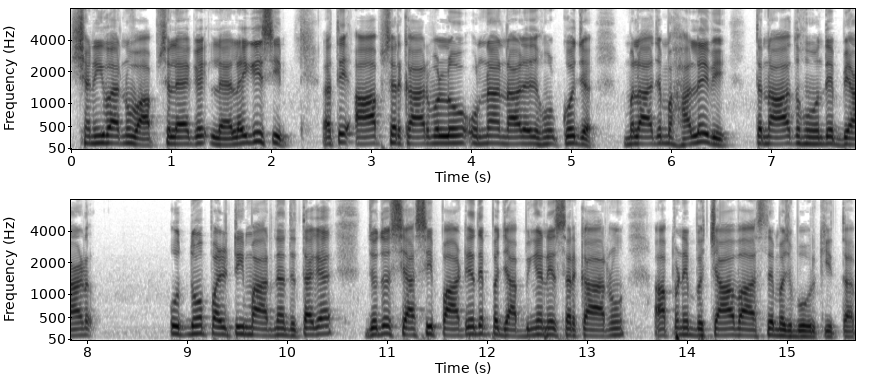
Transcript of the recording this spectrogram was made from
ਸ਼ਨੀਵਾਰ ਨੂੰ ਵਾਪਸ ਲੈ ਗਈ ਲੈ ਲਈ ਗਈ ਸੀ ਅਤੇ ਆਪ ਸਰਕਾਰ ਵੱਲੋਂ ਉਹਨਾਂ ਨਾਲ ਹੁਣ ਕੁਝ ਮੁਲਾਜ਼ਮ ਹਾਲੇ ਵੀ ਤਨਾਤ ਹੋਣ ਦੇ ਬਿਆਨ ਉਦੋਂ ਪਲਟੀ ਮਾਰਨਾ ਦਿੱਤਾ ਗਿਆ, ਜਦੋਂ ਸਿਆਸੀ ਪਾਰਟੀਆਂ ਤੇ ਪੰਜਾਬੀਆਂ ਨੇ ਸਰਕਾਰ ਨੂੰ ਆਪਣੇ ਬਚਾਅ ਵਾਸਤੇ ਮਜਬੂਰ ਕੀਤਾ।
